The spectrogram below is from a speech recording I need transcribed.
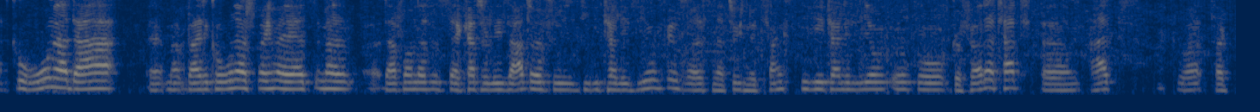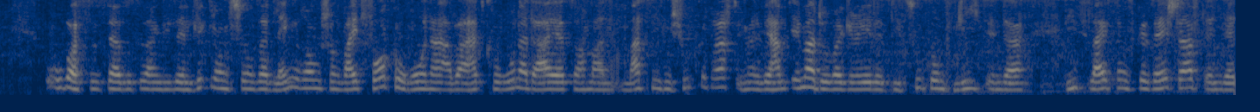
Hat Corona da äh, bei Corona sprechen wir jetzt immer davon, dass es der Katalysator für die Digitalisierung ist, weil es natürlich eine Zwangsdigitalisierung irgendwo gefördert hat. Ähm, hat du beobachtest ja sozusagen diese Entwicklung schon seit längerem, schon weit vor Corona, aber hat Corona da jetzt nochmal einen massiven Schub gebracht? Ich meine, wir haben immer darüber geredet, die Zukunft liegt in der Dienstleistungsgesellschaft, in der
